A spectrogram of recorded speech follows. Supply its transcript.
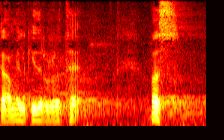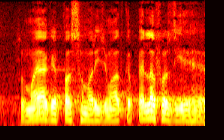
کامل کی ضرورت ہے۔ پس، فرمایا کہ پس ہماری جماعت کا پہلا فرض یہ ہے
